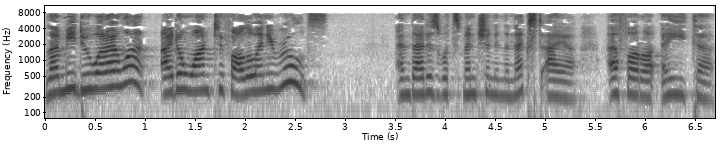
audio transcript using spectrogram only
Let me do what I want. I don't want to follow any rules. And that is what's mentioned in the next ayah. أَفَرَأَيْتَ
